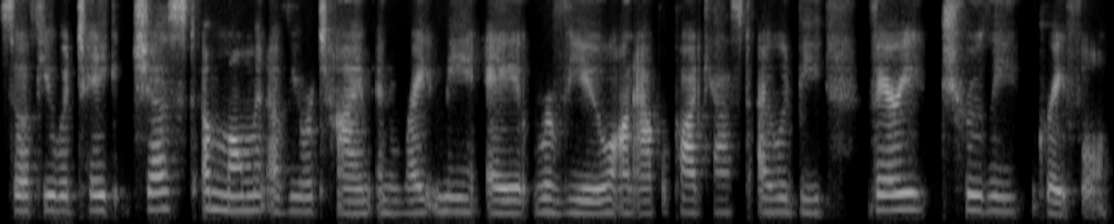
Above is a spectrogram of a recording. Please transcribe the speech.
So if you would take just a moment of your time and write me a review on Apple Podcast I would be very, truly grateful.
